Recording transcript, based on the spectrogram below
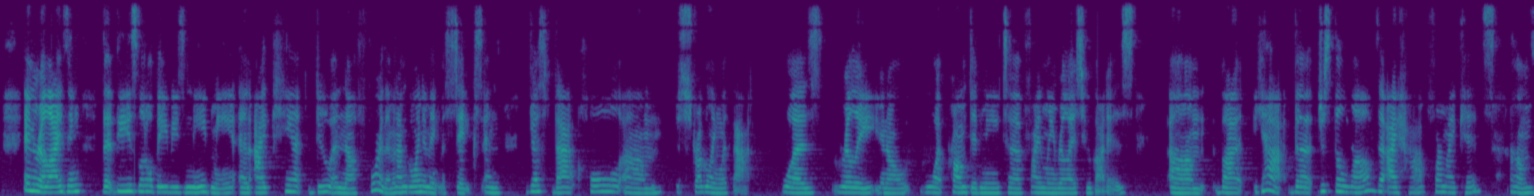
and realizing that these little babies need me and I can't do enough for them and I'm going to make mistakes. And just that whole um, just struggling with that was really, you know, what prompted me to finally realize who God is. Um, but yeah, the just the love that I have for my kids. Um,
